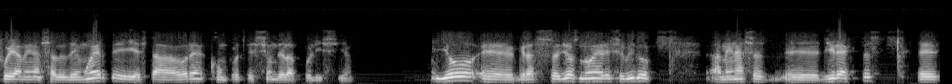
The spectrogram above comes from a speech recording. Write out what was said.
fue amenazado de muerte y está ahora con protección de la policía. Yo, gracias a Dios, no he recibido amenazas eh, directas, eh,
